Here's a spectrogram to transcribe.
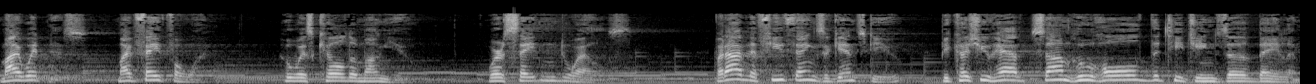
my witness, my faithful one, who was killed among you, where Satan dwells. But I have a few things against you, because you have some who hold the teachings of Balaam,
